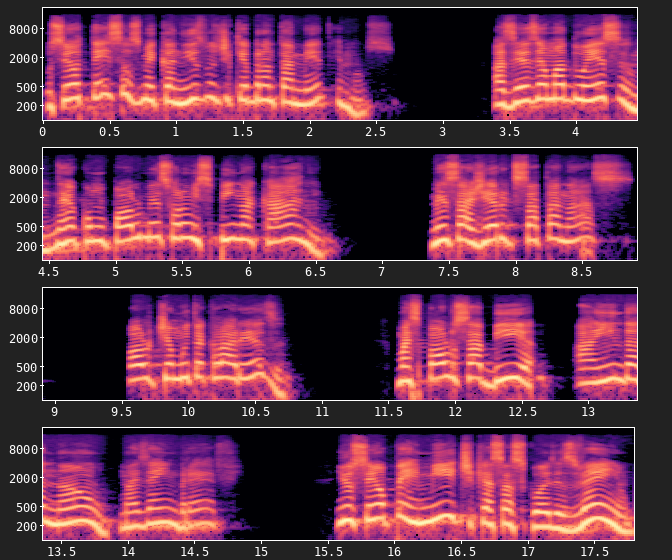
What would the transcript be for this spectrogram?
O Senhor tem seus mecanismos de quebrantamento, irmãos. Às vezes é uma doença, né? como Paulo mesmo falou, um espinho na carne. Mensageiro de Satanás. Paulo tinha muita clareza. Mas Paulo sabia, ainda não, mas é em breve. E o Senhor permite que essas coisas venham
